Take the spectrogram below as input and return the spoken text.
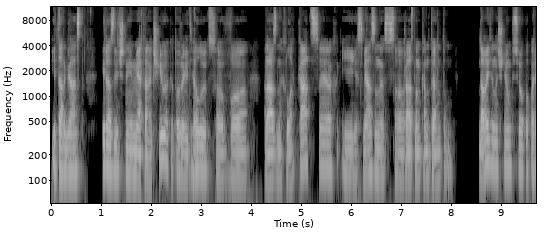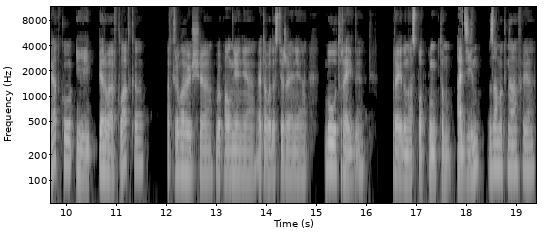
и торгаст, и различные мета-ачивы, которые делаются в разных локациях и связаны с разным контентом. Давайте начнем все по порядку, и первая вкладка открывающая выполнение этого достижения, будут рейды. Рейд у нас под пунктом 1 замок Нафрия,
